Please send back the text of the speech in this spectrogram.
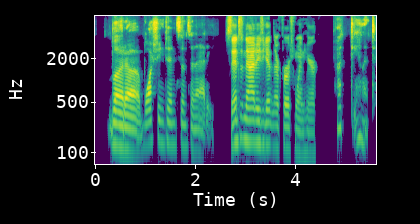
But uh Washington, Cincinnati. Cincinnati's getting their first win here. God damn it.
